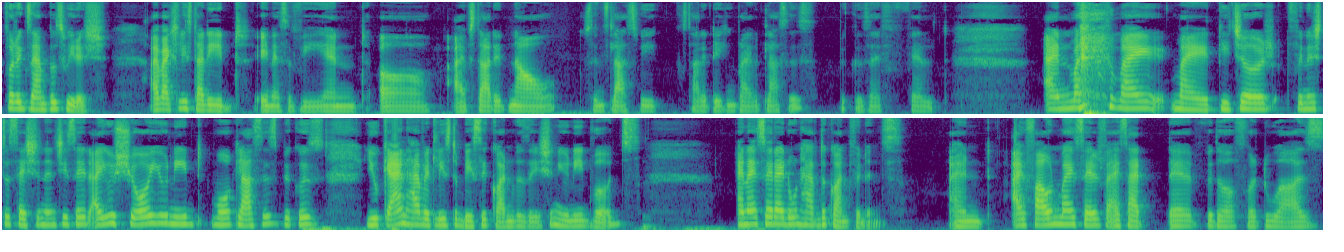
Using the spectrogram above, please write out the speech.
For example, Swedish. I've actually studied in SFI and uh, I've started now, since last week, started taking private classes because I felt and my my my teacher finished the session and she said are you sure you need more classes because you can have at least a basic conversation you need words and I said, I don't have the confidence. And I found myself, I sat there with her for two hours,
